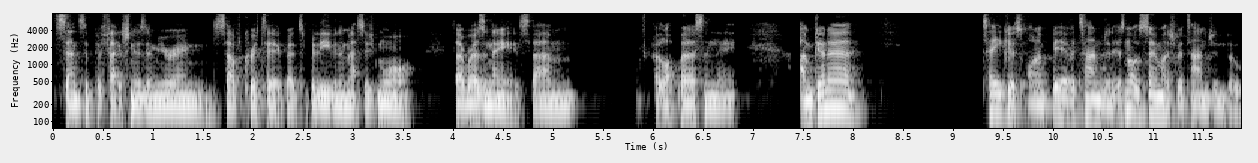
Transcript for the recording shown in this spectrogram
sense of perfectionism, your own self critic, but to believe in the message more. So that resonates um, a lot personally. I'm gonna take us on a bit of a tangent. It's not so much of a tangent, but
